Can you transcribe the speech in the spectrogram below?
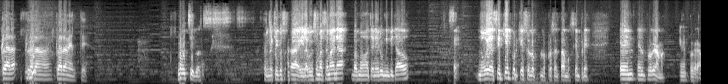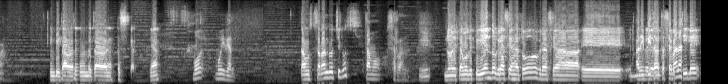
clara, clara, claramente. No, chicos. Bueno, chicos, ah, y la próxima semana vamos a tener un invitado. Sí, No voy a decir quién porque eso lo, los presentamos siempre en el programa. en el programa. Invitado, invitado en especial. ¿Ya? Muy, muy bien, ¿Estamos cerrando, chicos? estamos cerrando. Y nos estamos despidiendo. Gracias a todos. Gracias eh, Al invitado esta semana. Chile.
